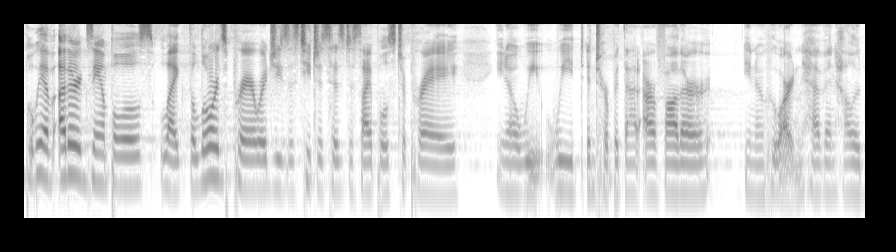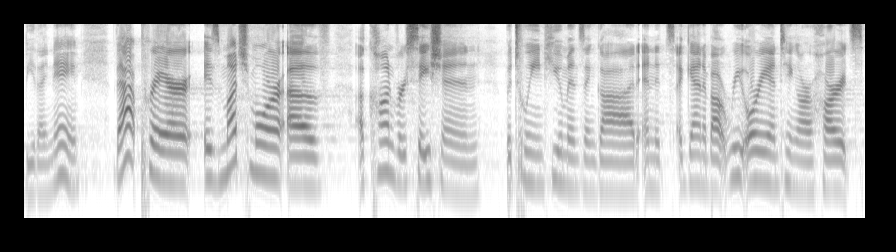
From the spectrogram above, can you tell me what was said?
but we have other examples like the Lord's Prayer, where Jesus teaches his disciples to pray. You know, we, we interpret that, Our Father, you know, who art in heaven, hallowed be thy name. That prayer is much more of a conversation between humans and God. And it's, again, about reorienting our hearts.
